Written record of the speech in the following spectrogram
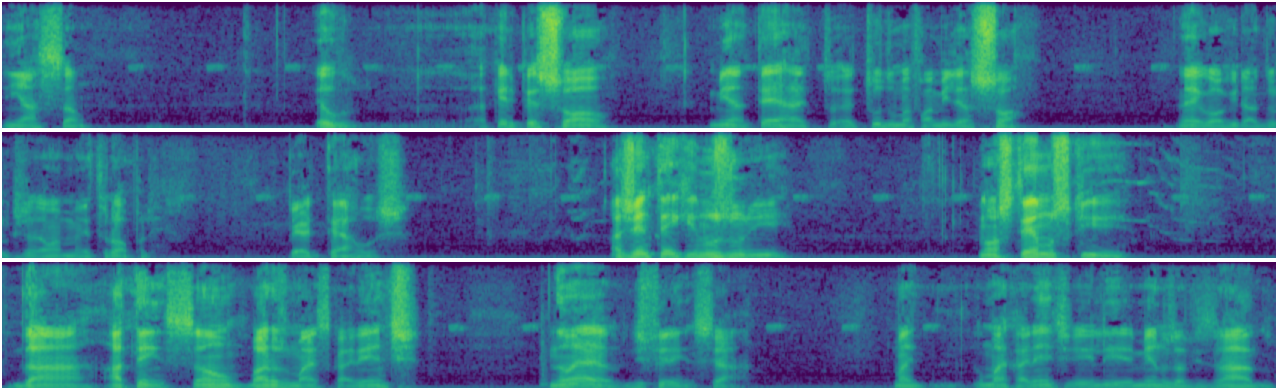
em ação. Eu, aquele pessoal, minha terra é tudo uma família só. Não é igual Viradouro, que já é uma metrópole, perto de Terra Roxa. A gente tem que nos unir. Nós temos que dar atenção para os mais carentes não é diferenciar, mas o mais carente ele é menos avisado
